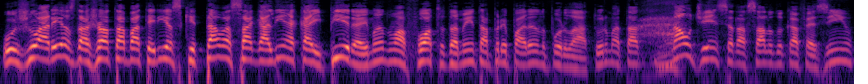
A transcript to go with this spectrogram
O Juarez da J Baterias, que tal essa galinha caipira? E manda uma foto também, tá preparando por lá. A turma tá na audiência da sala do cafezinho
